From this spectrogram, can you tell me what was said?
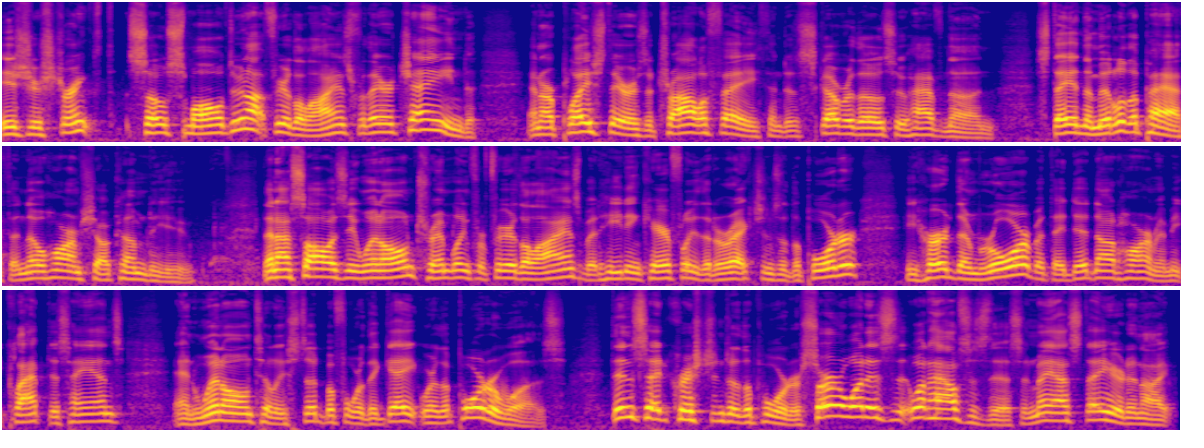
Is your strength so small? Do not fear the lions, for they are chained, and are placed there as a trial of faith, and to discover those who have none. Stay in the middle of the path, and no harm shall come to you. Then I saw as he went on, trembling for fear of the lions, but heeding carefully the directions of the porter. He heard them roar, but they did not harm him. He clapped his hands and went on till he stood before the gate where the porter was. Then said Christian to the porter, Sir, what, is, what house is this, and may I stay here tonight?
